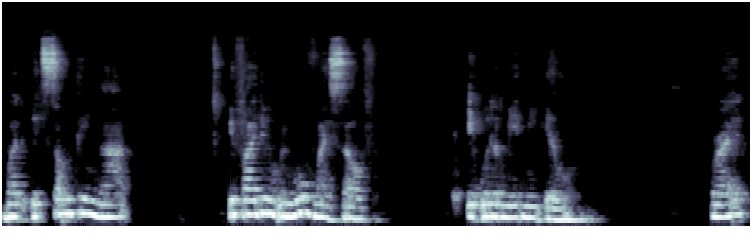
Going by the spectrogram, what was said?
but it's something that if I didn't remove myself, it would have made me ill. Right?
